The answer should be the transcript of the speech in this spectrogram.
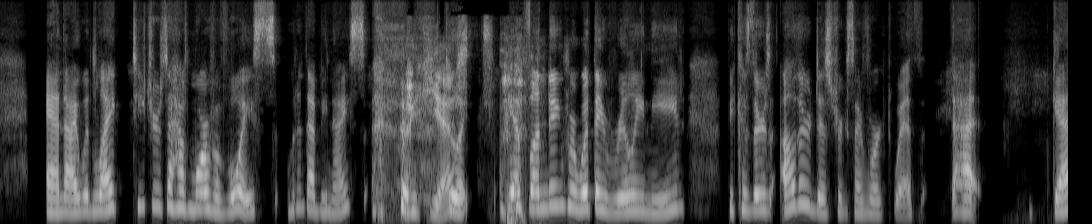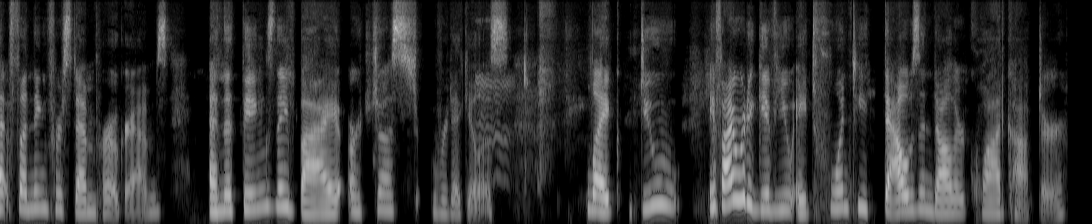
And I would like teachers to have more of a voice. Wouldn't that be nice? yes. Uh, to like get funding for what they really need because there's other districts I've worked with that get funding for STEM programs and the things they buy are just ridiculous. Like, do if I were to give you a $20,000 quadcopter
